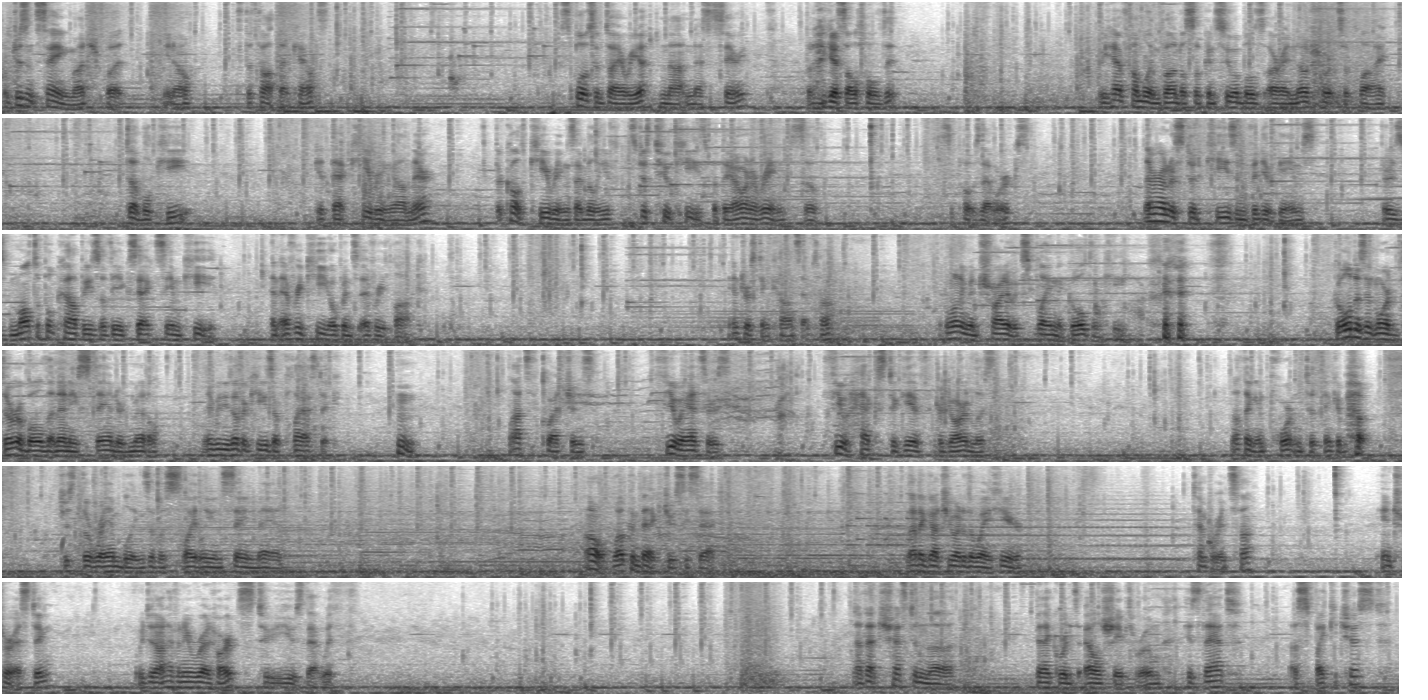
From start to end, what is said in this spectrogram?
Which isn't saying much, but, you know, it's the thought that counts. Explosive diarrhea, not necessary, but I guess I'll hold it. We have Humbling Bundle, so consumables are in no short supply. Double key. Get that keyring on there. They're called key rings, I believe. It's just two keys, but they are in a ring, so suppose that works. Never understood keys in video games. There's multiple copies of the exact same key, and every key opens every lock. Interesting concept, huh? I won't even try to explain the golden key. Gold isn't more durable than any standard metal. Maybe these other keys are plastic. Hmm. Lots of questions. Few answers. Few hecks to give, regardless. Nothing important to think about. Just the ramblings of a slightly insane man. Oh, welcome back, Juicy Sack. Glad I got you out of the way here. Temperance, huh? Interesting. We do not have any red hearts to use that with. Now that chest in the backwards L-shaped room, is that a spiky chest?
